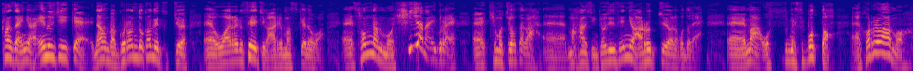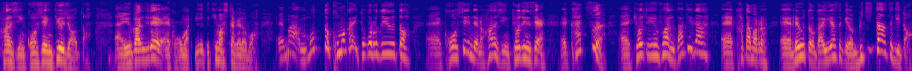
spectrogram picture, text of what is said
関西には NGK、ナンバーグランド花月っていう、えー、追われる聖地がありますけども、えーそんなんもう火じゃないぐらい、えー気持ちよさが、えーまあ、阪神巨人戦にはあるっちゅうようなことで、えーまあ、おすすめスポット、えーこれはもう、阪神甲子園球場と、えいう感じで、えここまで言うてきましたけども、えまあ、もっと細かいところで言うと、え甲子園での阪神巨人戦、えかつ、えー巨人ファンだけが、え固まる、えレフト外野席のビジター席と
